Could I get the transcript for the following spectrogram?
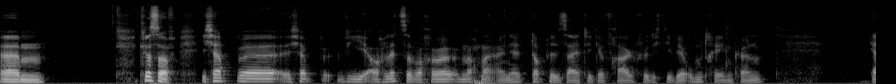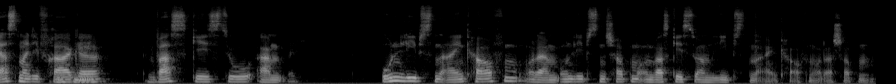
Ähm, Christoph, ich habe, äh, ich wie auch letzte Woche nochmal eine doppelseitige Frage für dich, die wir umdrehen können. Erstmal die Frage, mhm. was gehst du am unliebsten einkaufen oder am unliebsten shoppen und was gehst du am liebsten einkaufen oder shoppen?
